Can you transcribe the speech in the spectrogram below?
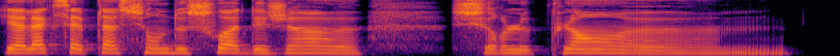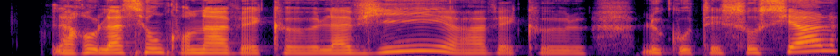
Il y a l'acceptation de soi déjà sur le plan euh, la relation qu'on a avec euh, la vie, avec euh, le côté social,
